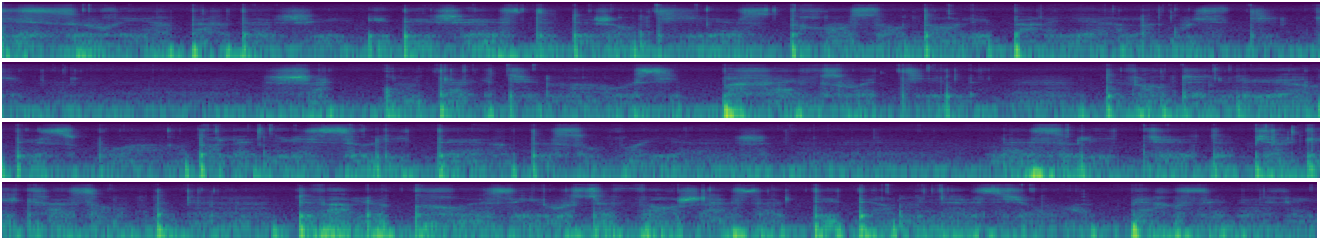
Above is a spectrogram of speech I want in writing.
des sourires partagés et des gestes de gentillesse transcendant les barrières linguistiques. Chaque contact humain, aussi bref soit-il, devint une lueur d'espoir dans la nuit solitaire de son voyage. La solitude, bien qu'écrasante, creuset où se forgea sa détermination à persévérer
